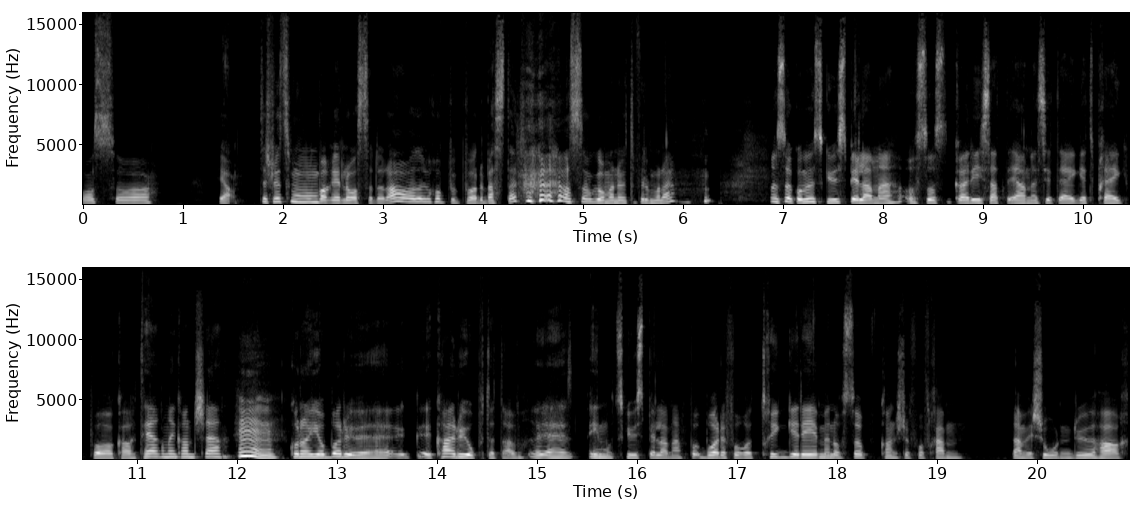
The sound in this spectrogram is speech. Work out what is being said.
Og så, ja Til slutt så må man bare låse det, da, og hoppe på det beste. og så går man ut og filmer det. Og så kommer skuespillerne, og så skal de sette gjerne sitt eget preg på karakterene, kanskje. Mm. Hvordan jobber du Hva er du opptatt av eh, inn mot skuespillerne? Både for å trygge dem, men også kanskje få frem den visjonen du har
